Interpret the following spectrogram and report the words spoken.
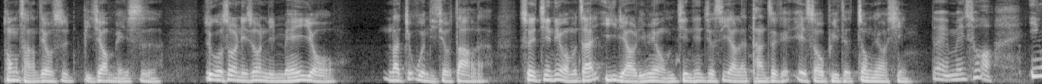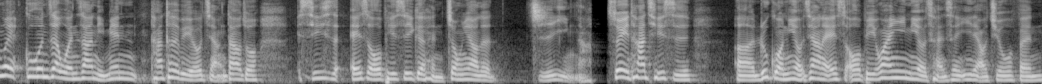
通常就是比较没事。如果说你说你没有，那就问题就大了。所以今天我们在医疗里面，我们今天就是要来谈这个 SOP 的重要性。对，没错，因为顾问在文章里面他特别有讲到说，其实 SOP 是一个很重要的指引啊，所以他其实。呃，如果你有这样的 SOP，万一你有产生医疗纠纷，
